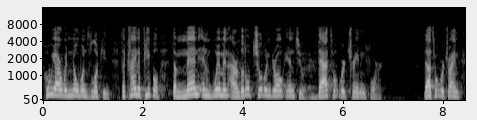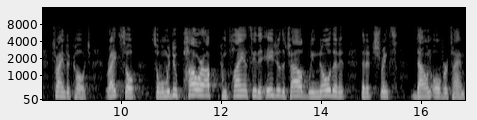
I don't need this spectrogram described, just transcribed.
who we are when no one's looking, the kind of people the men and women our little children grow into. That's what we're training for. That's what we're trying, trying to coach, right? So, so when we do power up compliancy, the age of the child, we know that it, that it shrinks down over time.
